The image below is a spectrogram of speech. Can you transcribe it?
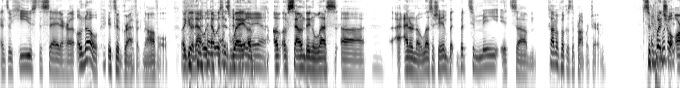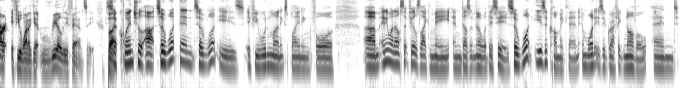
and so he used to say to her, like, "Oh no, it's a graphic novel." Like you know that was that was his way yeah, of, yeah. of of sounding less, uh, I, I don't know, less ashamed. But but to me, it's um, comic book is the proper term. Sequential art, if you want to get really fancy, but sequential art. So what then? So what is, if you wouldn't mind explaining for um, anyone else that feels like me and doesn't know what this is? So what is a comic then, and what is a graphic novel? And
